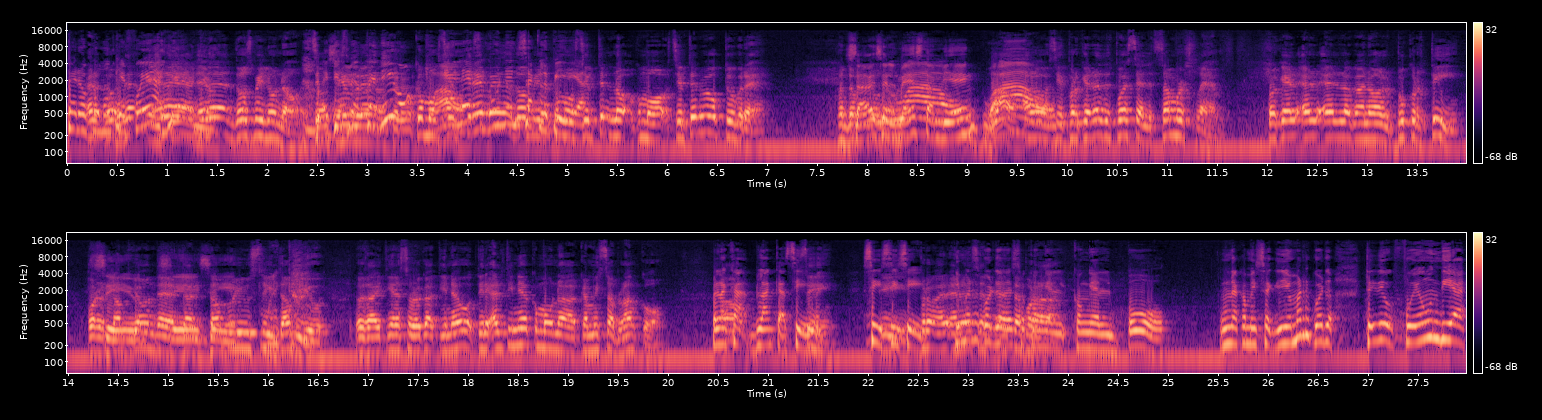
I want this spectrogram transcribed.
pero Era- como que fue era- ayer. Era en 2001. Septiembre- Te digo, como septiembre una de 2000, enciclopedia. como septiembre, no, como septiembre o octubre. ¿Sabes el Wow, mes Wow. también? Wow. Algo así, porque era después del SummerSlam. Porque él, él, él lo ganó el Booker T por el Sí, campeón de, sí, del sí. WCW. Entonces ahí tiene su roca. Tiene, tiene- él tenía como una camisa blanco. Blanca, Ah, blanca, sí. sí. Sí, sí, pero en Yo me recuerdo de eso con el, con el bull. Una camisa que yo me recuerdo. Te digo, fue un día,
